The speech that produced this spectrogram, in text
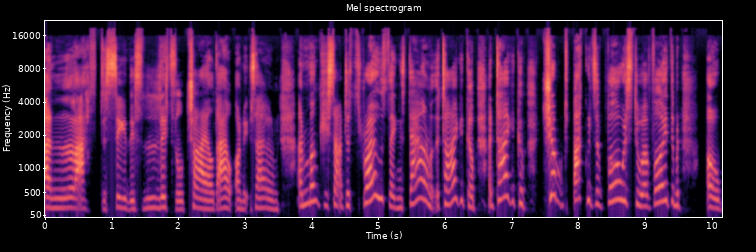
and laughed to see this little child out on its own. And Monkey started to throw things down at the Tiger Cub, and Tiger Cub jumped backwards and forwards to avoid them and, oh,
